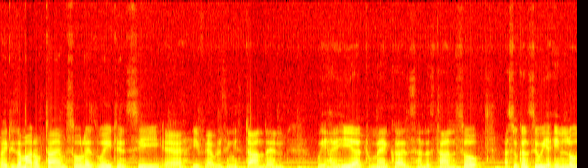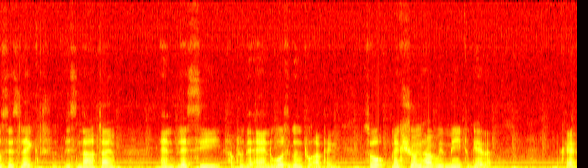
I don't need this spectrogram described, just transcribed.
it is a matter of time so let's wait and see uh, if everything is done then we are here to make us understand. So as you can see we are in losses like this now time and let's see up to the end what's going to happen. So make sure you have with me together okay?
